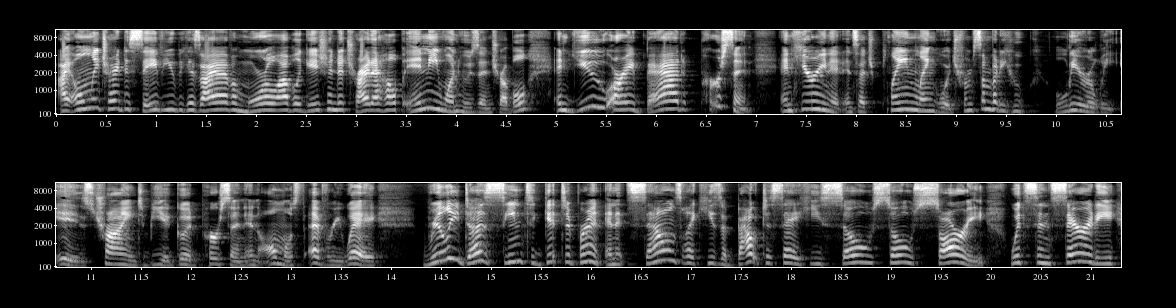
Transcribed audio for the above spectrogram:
I only tried to save you because I have a moral obligation to try to help anyone who's in trouble. And you are a bad person. And hearing it in such plain language from somebody who clearly is trying to be a good person in almost every way really does seem to get to Brent, and it sounds like he's about to say he's so, so sorry with sincerity.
